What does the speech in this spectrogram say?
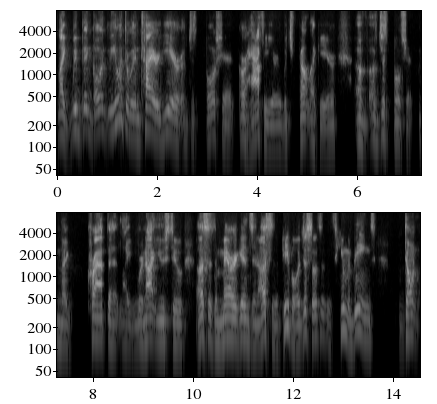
like we've been going we went through an entire year of just bullshit or half a year which felt like a year of, of just bullshit. And like crap that like we're not used to. Us as americans and us as a people just us as human beings don't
